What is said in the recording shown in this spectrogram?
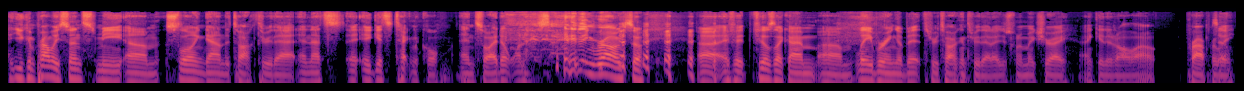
you can probably sense me um, slowing down to talk through that, and that's it gets technical, and so I don't want to say anything wrong. So, uh, if it feels like I'm um, laboring a bit through talking through that, I just want to make sure I, I get it all out properly.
